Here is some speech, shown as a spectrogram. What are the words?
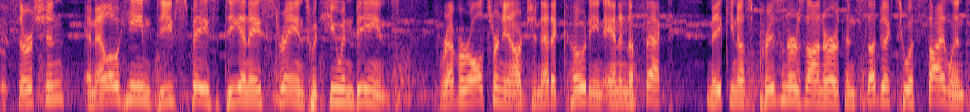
Assertion, and Elohim deep space DNA strains with human beings, forever altering our genetic coding and, in effect, making us prisoners on Earth and subject to a silent,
